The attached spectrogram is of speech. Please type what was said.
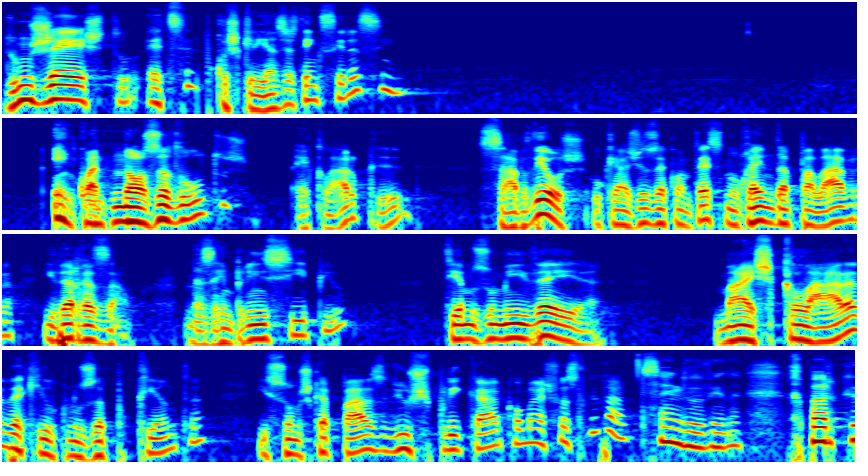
de um gesto, etc. Porque as crianças têm que ser assim. Enquanto nós adultos, é claro que sabe Deus o que às vezes acontece no reino da palavra e da razão. Mas, em princípio, temos uma ideia mais clara daquilo que nos apoquenta e somos capazes de o explicar com mais facilidade. Sem dúvida. Repare que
